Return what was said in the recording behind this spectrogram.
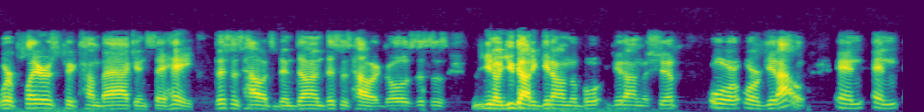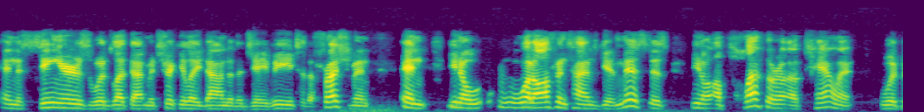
where players could come back and say, "Hey, this is how it's been done. This is how it goes. This is you know you got to get on the bo- get on the ship or or get out. And and and the seniors would let that matriculate down to the JV to the freshmen. And you know what oftentimes get missed is you know a plethora of talent would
